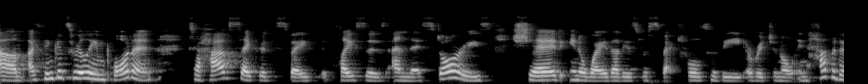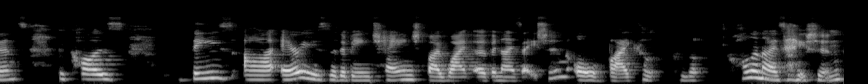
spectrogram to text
Um, I think it's really important to have sacred space, places and their stories shared in a way that is respectful to the original inhabitants because these are areas that are being changed by white urbanization or by colonization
